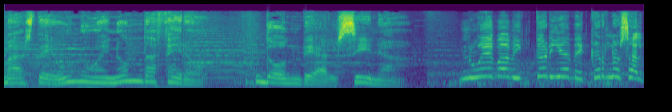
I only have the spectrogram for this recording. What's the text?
Más de uno en Onda Cero, donde Alsina. Nueva victoria de Carlos Al...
